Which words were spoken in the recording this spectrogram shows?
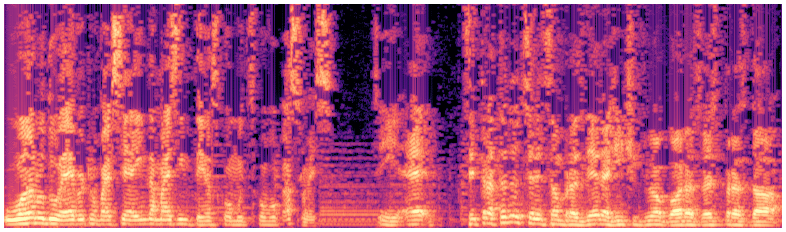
o ano do Everton vai ser ainda mais intenso com muitas convocações. Sim, é, se tratando de seleção brasileira, a gente viu agora as vésperas da,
